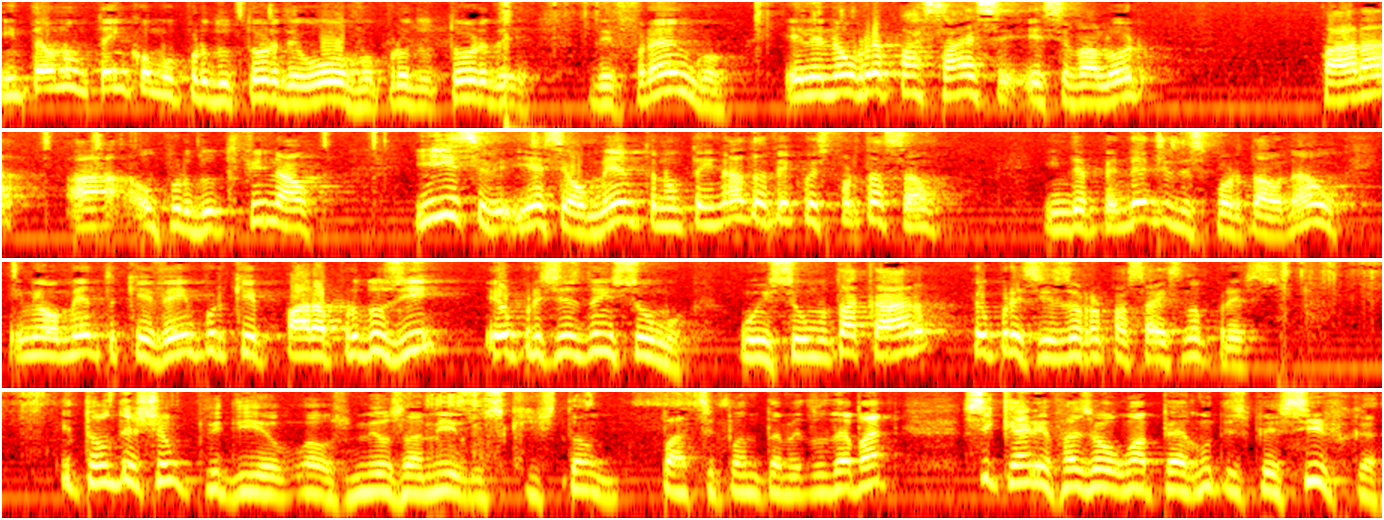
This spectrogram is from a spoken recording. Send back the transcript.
Então não tem como o produtor de ovo, o produtor de, de frango, ele não repassar esse, esse valor para a, o produto final. E esse, e esse aumento não tem nada a ver com a exportação. Independente de exportar ou não, ele é um aumento que vem porque para produzir eu preciso do insumo. O insumo está caro, eu preciso repassar isso no preço. Então, deixa eu pedir aos meus amigos que estão participando também do debate, se querem fazer alguma pergunta específica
